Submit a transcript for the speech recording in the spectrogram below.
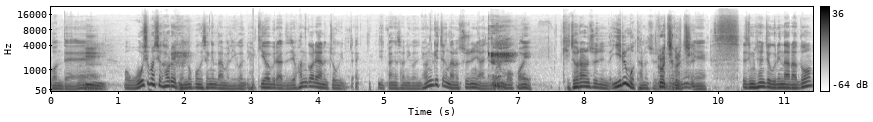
건데 음. 뭐 50원씩 하루에 변동폭이 생긴다면 이건 기업이라든지 환거래하는 쪽 입장에서는 이건 현기증 나는 수준이 아니고요. 뭐 거의 기절하는 수준인데 일을 못하는 수준이거든요. 그렇지, 그렇지. 예. 지금 현재 우리나라도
